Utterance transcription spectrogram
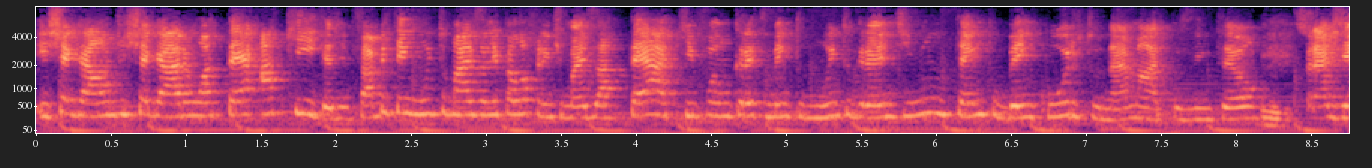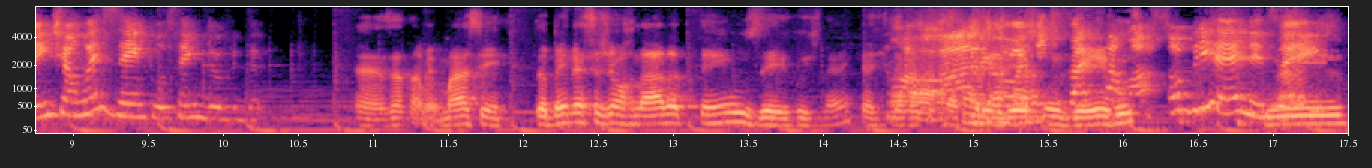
e chegar onde chegaram até aqui, que a gente sabe tem muito mais ali pela frente, mas até aqui foi um crescimento muito grande em um tempo bem curto, né, Marcos? Então, para a gente é um exemplo, sem dúvida. É, exatamente. Mas assim, também nessa jornada tem os erros, né? Que a gente, claro, a gente vai erros. falar sobre eles, hein?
